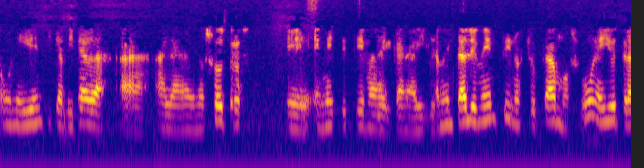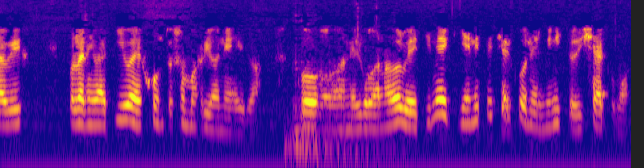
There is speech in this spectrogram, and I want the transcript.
una, idéntica mirada a, la de nosotros eh, en este tema del cannabis. Lamentablemente nos chocamos una y otra vez por la negativa de Juntos Somos Río Negro, con el gobernador Betinec y en especial con el ministro Di Giacomo,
